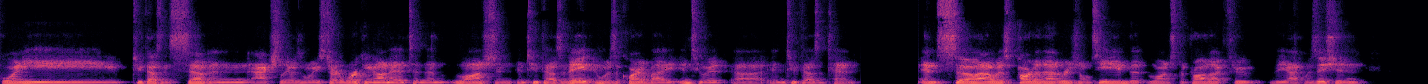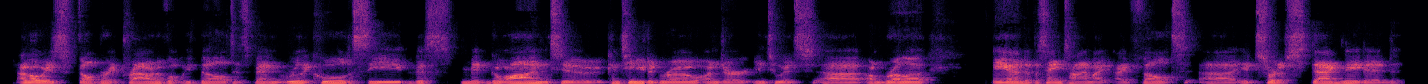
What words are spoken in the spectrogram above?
20, 2007, actually, was when we started working on it, and then launched in, in 2008 and was acquired by Intuit uh, in 2010. And so I was part of that original team that launched the product through the acquisition. I've always felt very proud of what we've built. It's been really cool to see this Mint go on to continue to grow under Intuit's uh, umbrella and at the same time i, I felt uh, it sort of stagnated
